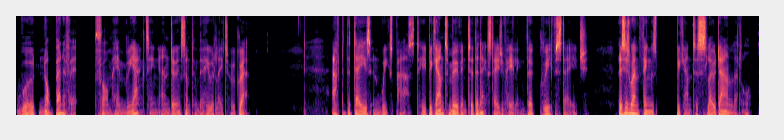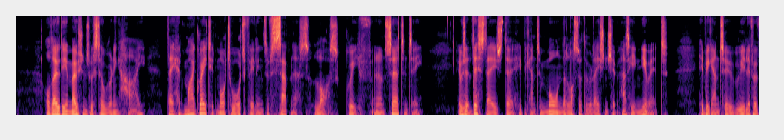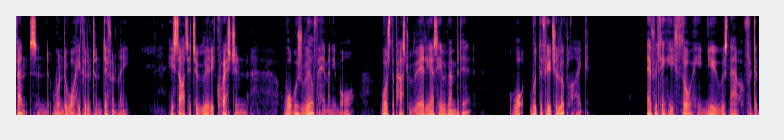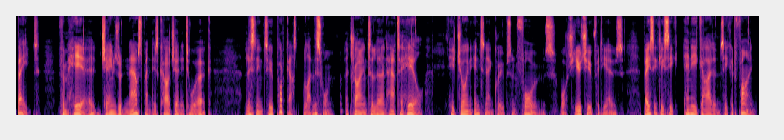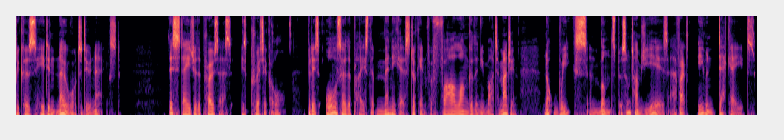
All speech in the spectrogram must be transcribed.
would not benefit from him reacting and doing something that he would later regret. After the days and weeks passed, he began to move into the next stage of healing, the grief stage. This is when things began to slow down a little. Although the emotions were still running high, they had migrated more towards feelings of sadness, loss, grief, and uncertainty. It was at this stage that he began to mourn the loss of the relationship as he knew it. He began to relive events and wonder what he could have done differently. He started to really question what was real for him anymore. Was the past really as he remembered it? What would the future look like? Everything he thought he knew was now up for debate. From here, James would now spend his car journey to work listening to podcasts like this one, uh, trying to learn how to heal. He'd join internet groups and forums, watch YouTube videos, basically seek any guidance he could find because he didn't know what to do next. This stage of the process is critical, but it's also the place that many get stuck in for far longer than you might imagine. Not weeks and months, but sometimes years, in fact, even decades.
